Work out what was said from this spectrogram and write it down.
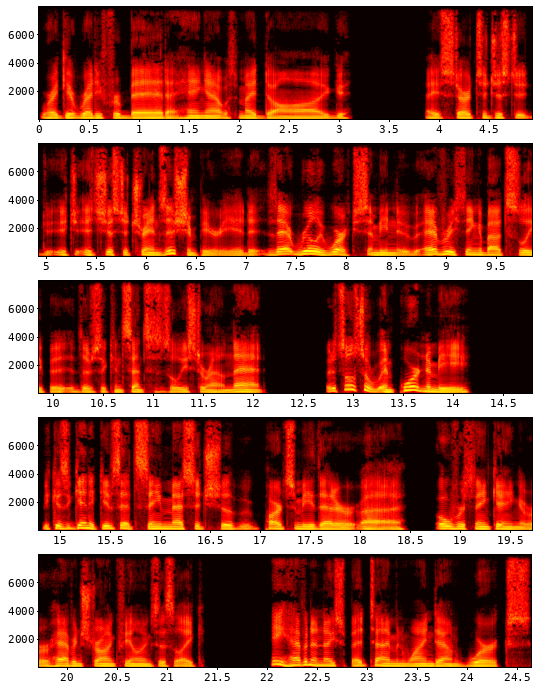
where I get ready for bed, I hang out with my dog, I start to just, it, it's just a transition period. That really works. I mean, everything about sleep, uh, there's a consensus, at least around that. But it's also important to me because, again, it gives that same message to parts of me that are uh, overthinking or having strong feelings. It's like, hey, having a nice bedtime and wind down works.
